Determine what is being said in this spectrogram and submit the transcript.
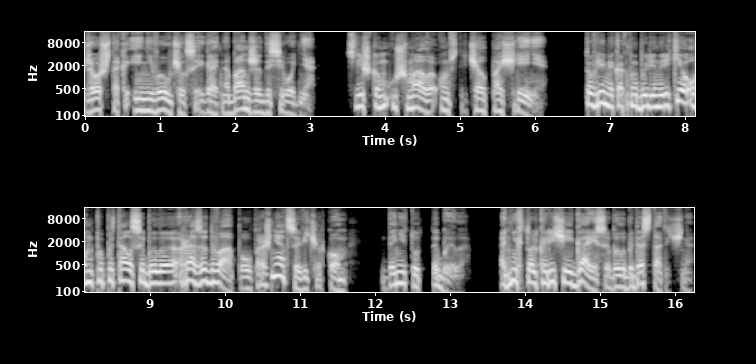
Джордж так и не выучился играть на банджо до сегодня. Слишком уж мало он встречал поощрения. В то время как мы были на реке, он попытался было раза два поупражняться вечерком, да не тут-то было. Одних только речей Гарриса было бы достаточно,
